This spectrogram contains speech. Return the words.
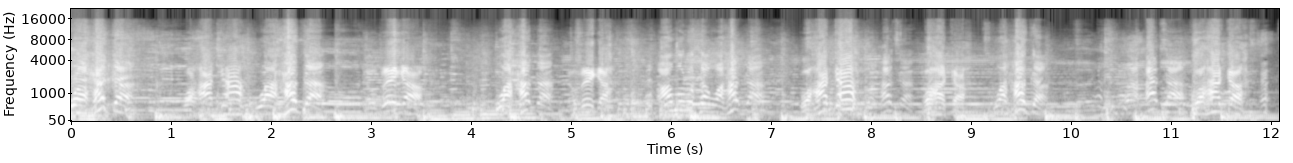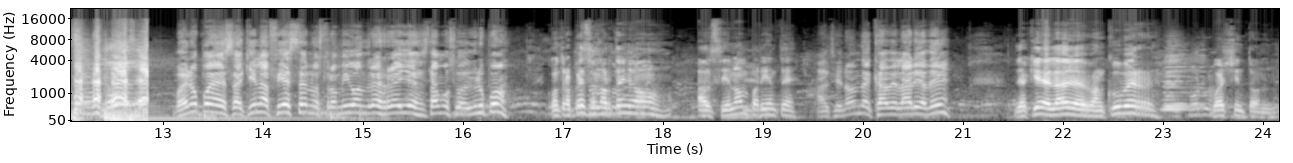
Oaxaca, Oaxaca, Oaxaca, Las Vegas, Oaxaca. Las Vegas, Vámonos a Oaxaca, Oaxaca, Oaxaca, Oaxaca, Oaxaca, Oaxaca. Oaxaca. Bueno, pues aquí en la fiesta nuestro amigo Andrés Reyes, estamos con el grupo Contrapeso norteño al Cienón pariente. al cenón de acá del área de De aquí del área de Vancouver, Washington.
